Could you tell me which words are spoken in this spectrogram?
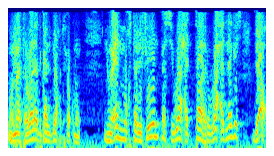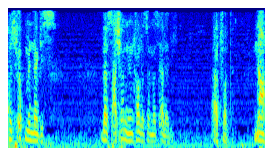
وما تولد قال بياخد حكمه. نوعين مختلفين بس واحد طاهر وواحد نجس بياخذ حكم النجس. بس عشان نخلص المسألة دي. اتفضل. نعم.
